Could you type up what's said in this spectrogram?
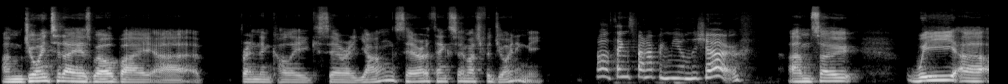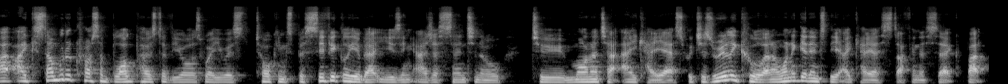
I'm joined today as well by uh, a friend and colleague, Sarah Young. Sarah, thanks so much for joining me. Well, thanks for having me on the show. Um, so we, uh, I, stumbled across a blog post of yours where you was talking specifically about using Azure Sentinel to monitor AKS, which is really cool. And I want to get into the AKS stuff in a sec. But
